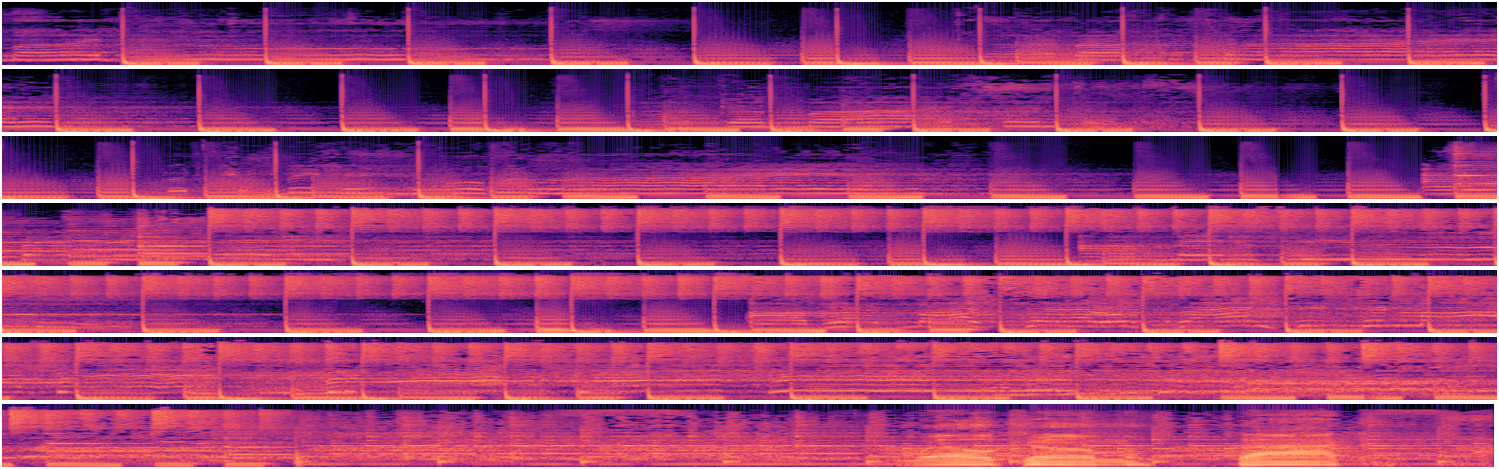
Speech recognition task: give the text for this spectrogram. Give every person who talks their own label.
Speaker 1: my dues
Speaker 2: Welcome back,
